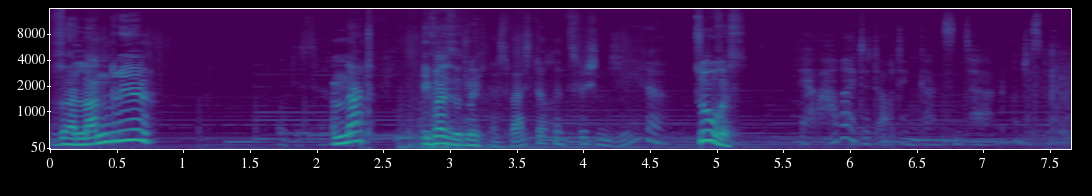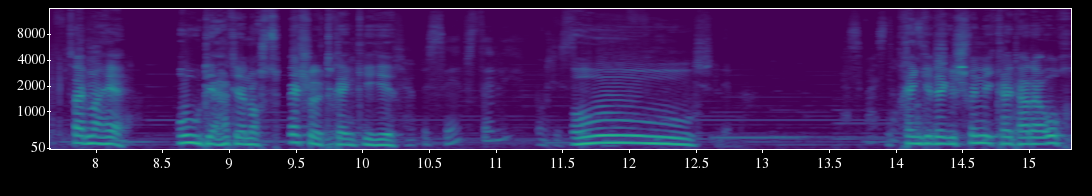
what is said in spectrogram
Salandriel? Standard? Ich weiß es nicht. Das weiß doch inzwischen jeder. Zuris. Er arbeitet auch den ganzen Tag. Und es wird Zeig mal her. Oh, der hat ja noch Special-Tränke hier. Ich habe es selbst erlebt und es Oh. ist schlimmer. Das weiß doch Tränke der Geschwindigkeit hat er auch.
